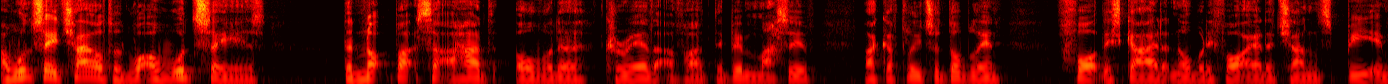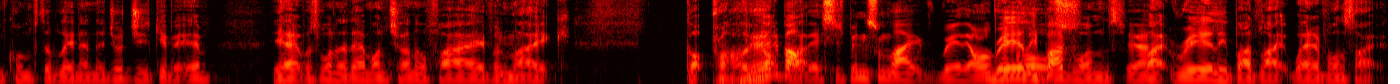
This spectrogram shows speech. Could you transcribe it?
I wouldn't say childhood. What I would say is the knockbacks that I had over the career that I've had, they've been massive. Like I flew to Dublin, fought this guy that nobody thought I had a chance, beat him comfortably, and then the judges give it him. Yeah, it was one of them on Channel Five, and like got proper. Mm. I've heard about back. this. There's been some like really horrible, really calls. bad ones, Yeah. like really bad, like where everyone's like,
